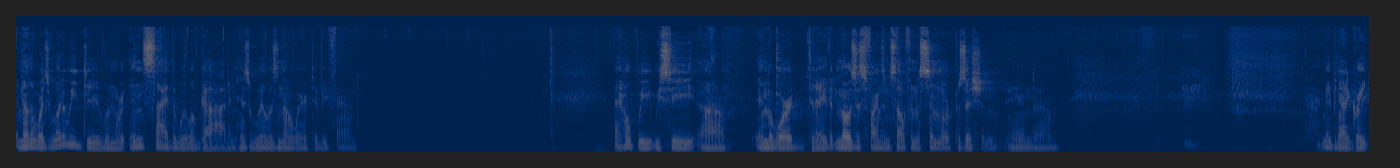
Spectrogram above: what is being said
In other words, what do we do when we're inside the will of God and His will is nowhere to be found? I hope we, we see uh, in the Word today that Moses finds himself in a similar position. And um, maybe not a great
